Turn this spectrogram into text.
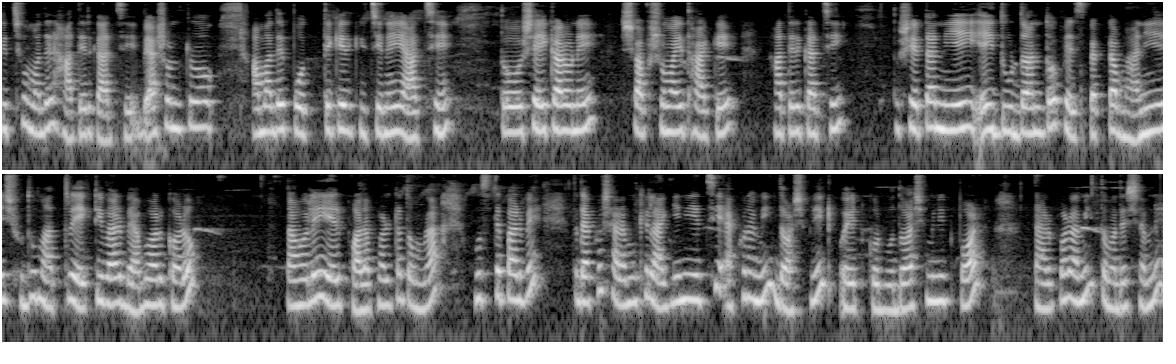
কিছু আমাদের হাতের কাছে। বেসন তো আমাদের প্রত্যেকের কিচেনেই আছে, তো সেই কারণে সব সময় থাকে হাতের কাছেই। তো সেটা নিয়েই এই দুর্দান্ত ফেস প্যাকটা বানিয়ে শুধুমাত্র একটিবার ব্যবহার করো। তাহলেই এর ফলাফলটা তোমরা বুঝতে পারবে। তো দেখো, সারা মুখে লাগিয়ে নিয়েছি। এখন আমি 10 মিনিট ওয়েট করব। 10 মিনিট পর তারপর আমি তোমাদের সামনে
